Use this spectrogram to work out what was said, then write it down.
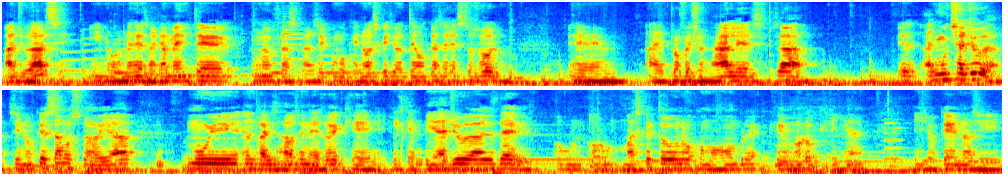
ayudarse y no necesariamente uno enfrascarse como que no es que yo tengo que hacer esto solo. Eh, hay profesionales o sea eh, hay mucha ayuda, sino que estamos todavía muy enraizados en eso de que el que pide ayuda es débil, o, o más que todo uno como hombre, que uno lo cría, y yo que nací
